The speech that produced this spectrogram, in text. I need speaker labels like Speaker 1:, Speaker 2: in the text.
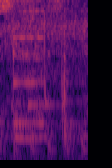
Speaker 1: Sessions.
